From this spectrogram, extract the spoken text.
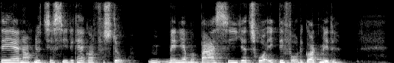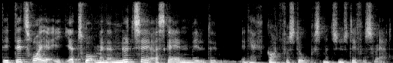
det er jeg nok nødt til at sige, det kan jeg godt forstå. Men jeg må bare sige, jeg tror ikke, de får det godt med det. Det, det tror jeg ikke. Jeg tror, man er nødt til at skal anmelde det, men jeg kan godt forstå, hvis man synes, det er for svært.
